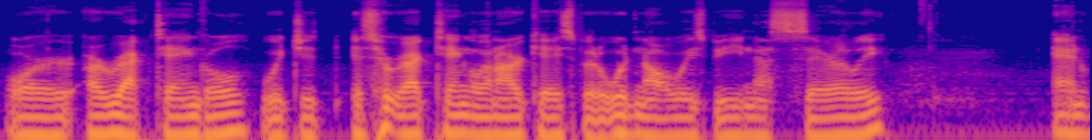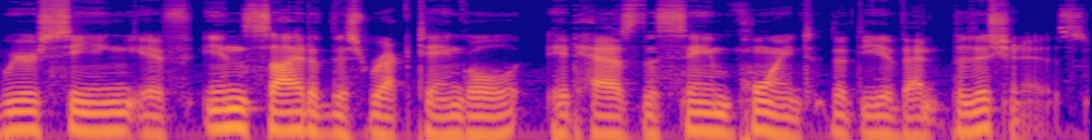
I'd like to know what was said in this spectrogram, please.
or a rectangle, which is a rectangle in our case, but it wouldn't always be necessarily and we're seeing if inside of this rectangle it has the same point that the event position is.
